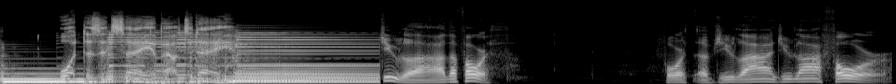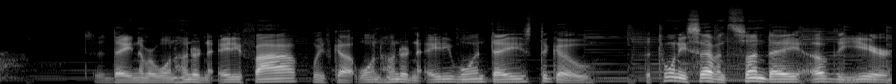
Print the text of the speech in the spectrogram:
What does it say about today? July the 4th. 4th of July, July 4. This day number 185. We've got 181 days to go. The 27th Sunday of the year.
